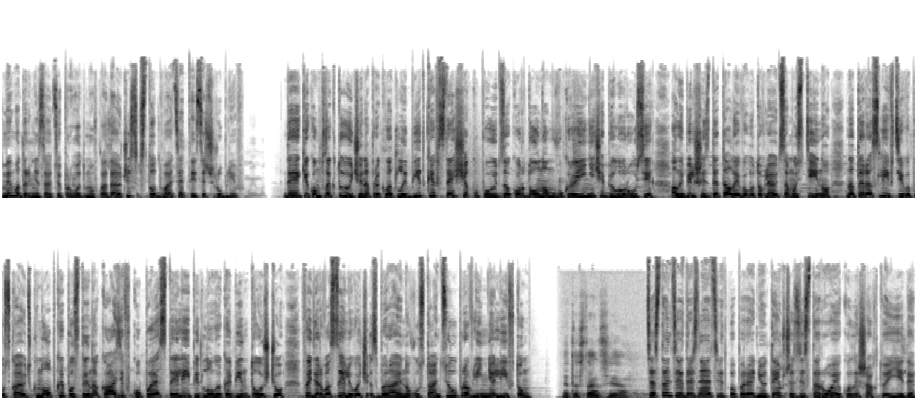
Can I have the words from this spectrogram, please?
Ми модернізацію проводимо, вкладаючись в 120 тисяч рублів. Деякі комплектуючі, наприклад, лебідки, все ще купують за кордоном в Україні чи Білорусі, але більшість деталей виготовляють самостійно. На терасліфті випускають кнопки, пости наказів, купе, стелі і підлоги кабін тощо. Федір Васильович збирає нову станцію управління ліфтом. Ця станція Ця станція відрізняється від попередньої тим, що зі старої, коли шахтою їде,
